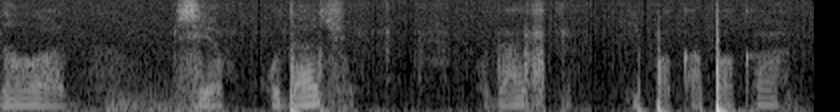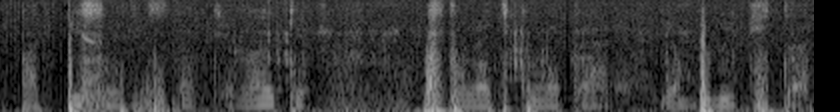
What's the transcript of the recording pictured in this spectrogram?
Ну ладно, всем удачи, удачи. А пока подписывайтесь, ставьте лайки, оставляйте комментарии. Я буду читать.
